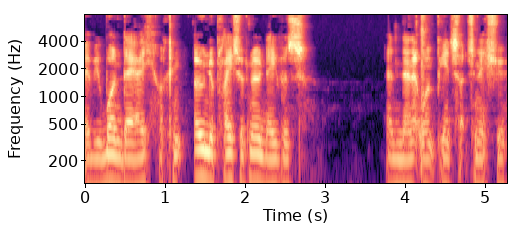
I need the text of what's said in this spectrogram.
Maybe one day I can own a place with no neighbours, and then it won't be such an issue.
